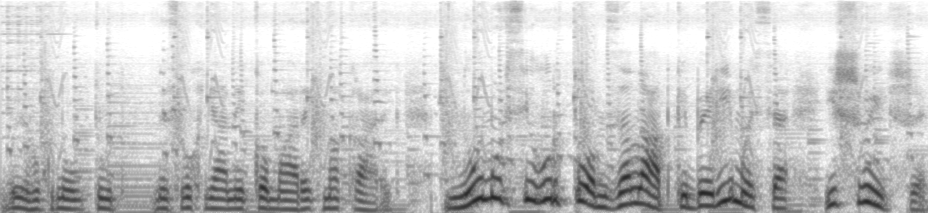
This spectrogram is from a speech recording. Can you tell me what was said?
вигукнув тут неслухняний комарик Макарик. Ну, ми всі гуртом за лапки берімося і швидше.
